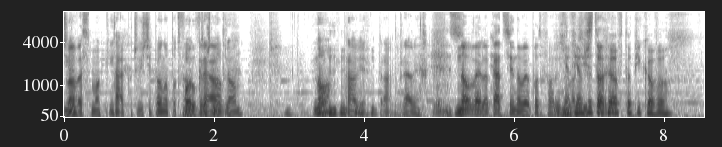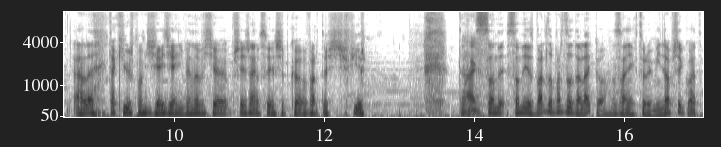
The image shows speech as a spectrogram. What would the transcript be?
Zimowe smoki. Tak, oczywiście pełno potworów Gra też o nowych. No, prawie, prawie. Prawie. Więc... Nowe lokacje, nowe potwory, Ja nowa wiem, że historia. trochę off-topicowo, ale taki już mam dzisiaj dzień, mianowicie przejrzałem sobie szybko wartość firm. Tak. Sony, Sony jest bardzo, bardzo daleko za niektórymi. Na przykład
